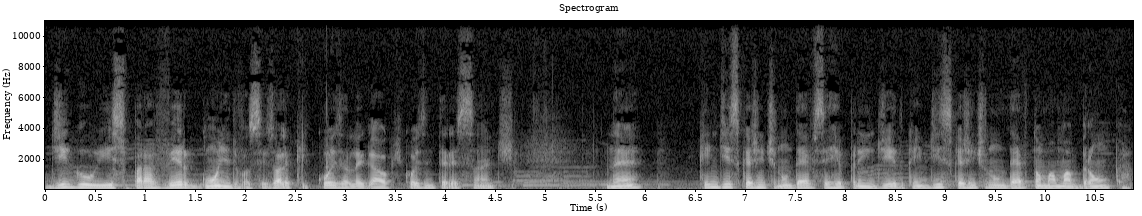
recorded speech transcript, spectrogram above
Digo isso para vergonha de vocês. Olha que coisa legal, que coisa interessante, né? Quem disse que a gente não deve ser repreendido? Quem disse que a gente não deve tomar uma bronca?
